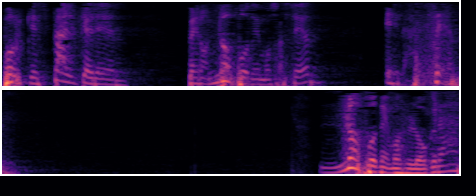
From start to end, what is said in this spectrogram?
porque está el querer, pero no podemos hacer el hacer. No podemos lograr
